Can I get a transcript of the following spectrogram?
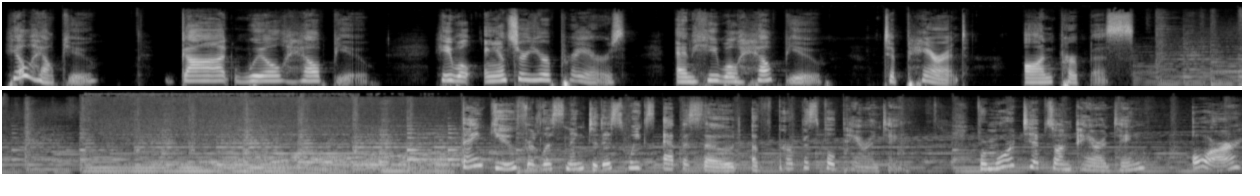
He'll help you. God will help you. He will answer your prayers and he will help you to parent on purpose. Thank you for listening to this week's episode of Purposeful Parenting. For more tips on parenting, or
